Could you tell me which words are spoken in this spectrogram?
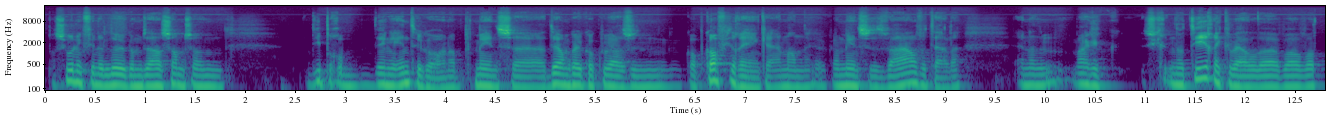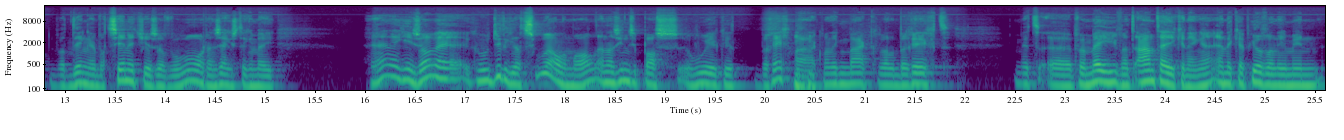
persoonlijk vind het leuk om daar soms een dieper op dingen in te gaan, op mensen. daarom ga ik ook wel eens een kop koffie drinken en dan kan mensen het verhaal vertellen. En dan mag ik noteer ik wel eh, wat, wat, wat dingen, wat zinnetjes of woorden. En zeggen ze tegen mij, Hè, zo, hoe doe ik dat zo allemaal? En dan zien ze pas hoe ik het bericht maak. Want ik maak wel een bericht met eh voor mij wat aantekeningen. En ik heb heel veel in mijn,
